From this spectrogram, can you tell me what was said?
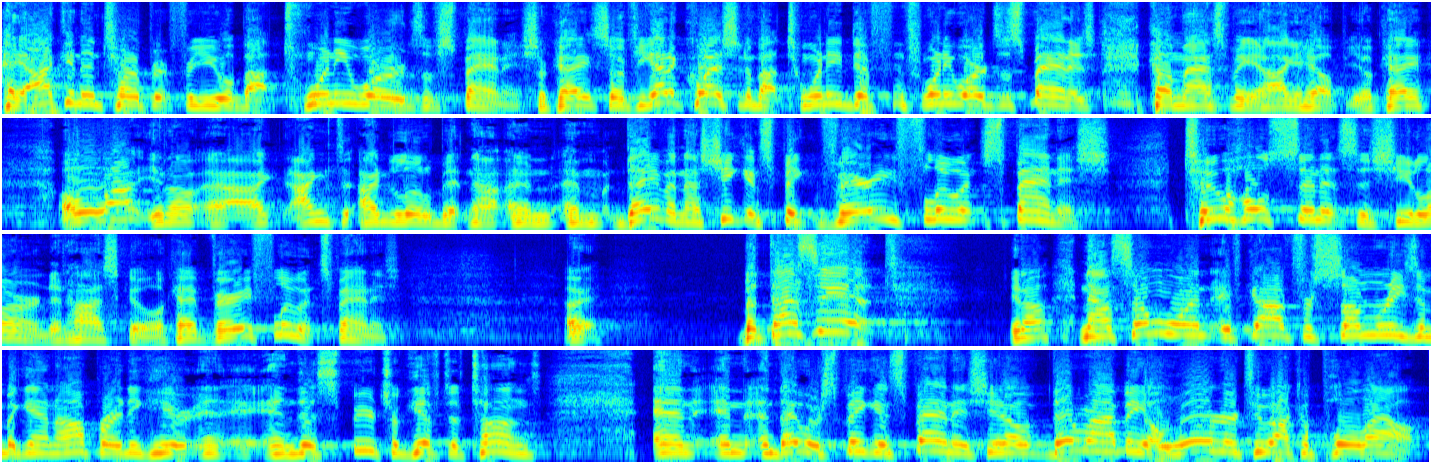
hey, I can interpret for you about 20 words of Spanish, okay? So if you got a question about 20 different 20 words of Spanish, come ask me and I can help you, okay? Hola, you know, I, I, I a little bit now. And, and David, now she can speak very fluent Spanish. Two whole sentences she learned in high school, okay? Very fluent Spanish. Okay. But that's it. You know, now someone, if God for some reason began operating here in, in this spiritual gift of tongues and, and, and they were speaking Spanish, you know, there might be a word or two I could pull out.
